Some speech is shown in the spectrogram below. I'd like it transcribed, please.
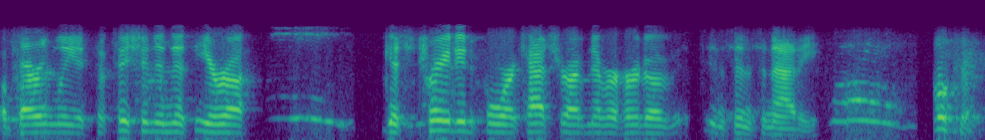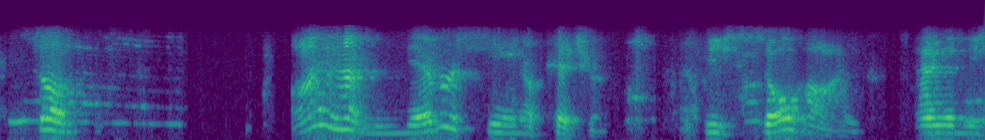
apparently is sufficient in this era. Gets traded for a catcher I've never heard of in Cincinnati. Okay, so I have never seen a pitcher be so high and then be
